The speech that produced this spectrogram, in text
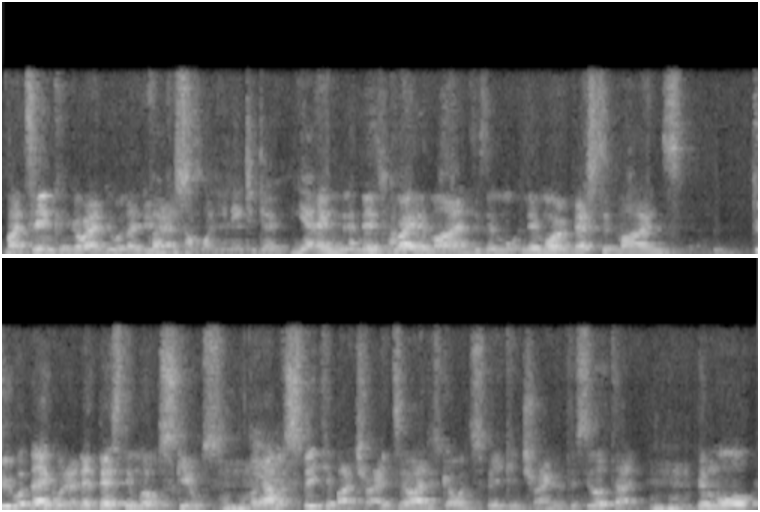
My team can go out and do what they do Focus best. on what you need to do. Yeah. And what there's greater minds, there's more, they're more invested minds do what they're good at. They're best in world skills. Mhm. Like Yeah. I'm a speaker by trade, so I just go and speak and train and facilitate. Mhm. The more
